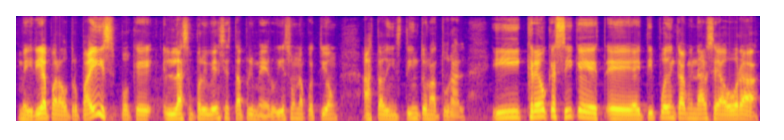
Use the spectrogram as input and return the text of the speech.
me iría para otro país, porque la supervivencia está primero y eso es una cuestión hasta de instinto natural. Y creo que sí que eh, Haití puede encaminarse ahora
